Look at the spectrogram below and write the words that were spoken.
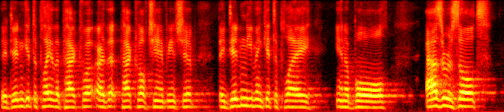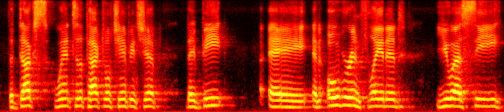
They didn't get to play the Pac 12 or the Pac 12 championship. They didn't even get to play in a bowl. As a result, the Ducks went to the Pac 12 championship. They beat a, an overinflated USC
